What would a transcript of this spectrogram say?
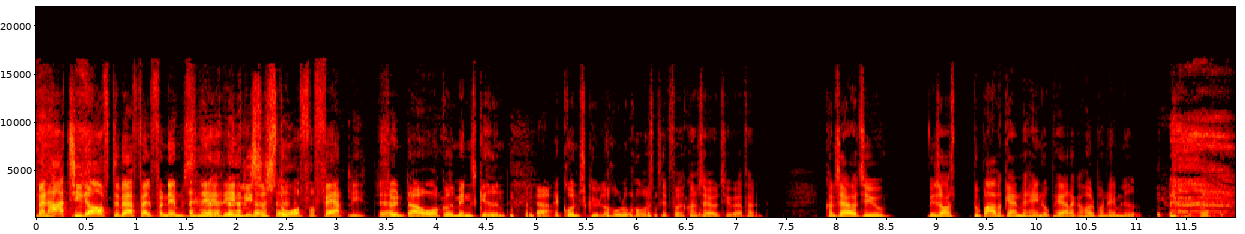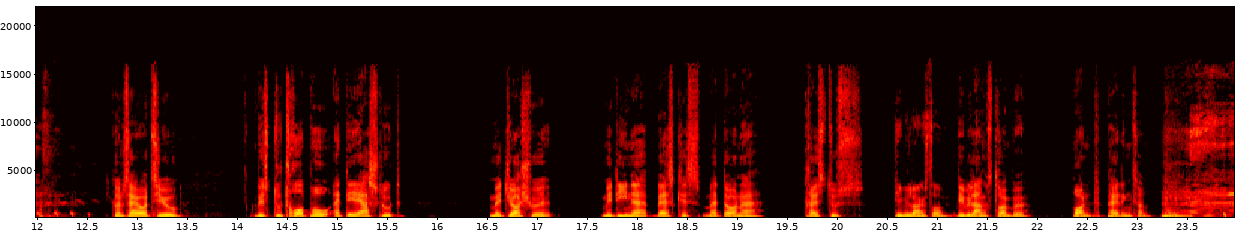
Man har tit og ofte i hvert fald fornemmelsen af, at det er en lige så stor, forfærdelig synd, der er overgået menneskeheden. Ja. Ja. At grundskyld og holocaust til for konservativ i hvert fald. Konservativ, hvis også du bare gerne vil have en au pair, der kan holde på en hemmelighed. Ja. Konservative, hvis du tror på, at det er slut med Joshua, Medina, Vasquez, Madonna, Kristus, Pippi Langstrøm. Pippi Langstrømpe, Bond, Paddington.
